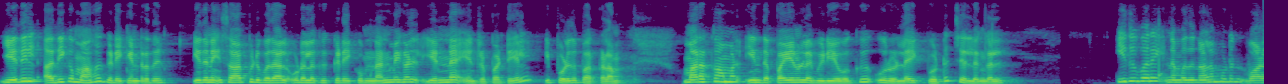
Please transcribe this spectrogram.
எதில் அதிகமாக கிடைக்கின்றது? இதனை சாப்பிடுவதால் உடலுக்கு கிடைக்கும் நன்மைகள் என்ன என்ற பட்டியல் இப்பொழுது பார்க்கலாம். மறக்காமல் இந்த பயனுள்ள வீடியோவுக்கு ஒரு லைக் போட்டு செல்லுங்கள். இதுவரை நமது நலமுடன் வாழ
